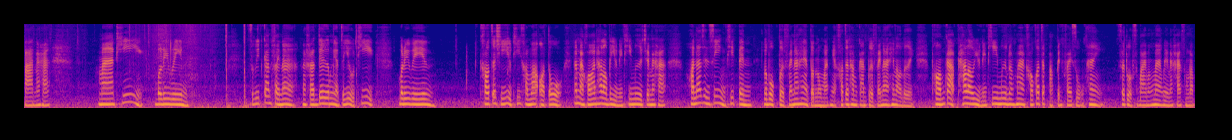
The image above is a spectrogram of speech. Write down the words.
ตาร์ทนะคะ มาที่บริเวณสวิตช์การไฟหน้านะคะ เดิมเนี่ยจะอยู่ที่บริเวณเขาจะชี้อยู่ที่คำว่าออโต้นั่นหมายความว่าถ้าเราไปอยู่ในที่มืดใช่ไหมคะ Honda Sensing ที่เป็นระบบเปิดไฟหน้าให้อัตโนมัติเนี่ยเขาจะทำการเปิดไฟหน้าให้เราเลย พร้อมกับถ้าเราอยู่ในที่มืดมากๆ เขาก็จะปรับเป็นไฟสูงให้ สะดวกสบายมาก ๆ เลยนะคะสำหรับ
